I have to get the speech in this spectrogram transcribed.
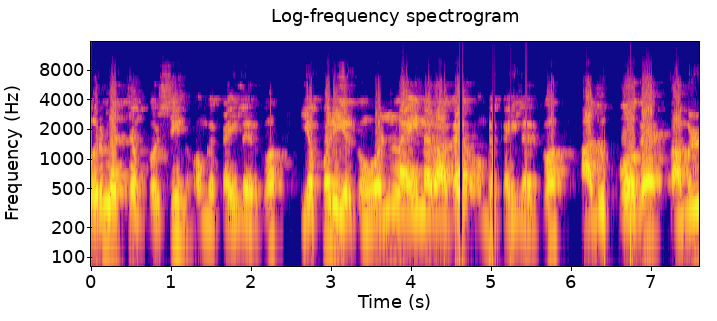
ஒரு லட்சம் கொஸ்டின் உங்க கையில இருக்கும். எப்படி இருக்கும்? ஒன் லைனராக உங்க கையில இருக்கும். அது போக தமிழ்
